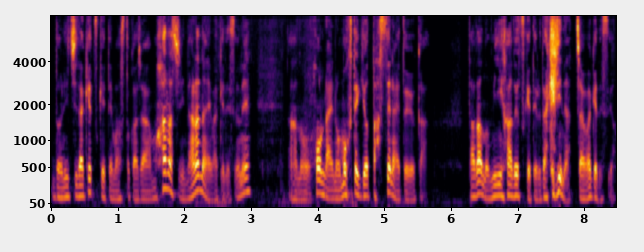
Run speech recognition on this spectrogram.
土日だけつけてますとかじゃ、もう話にならないわけですよね。あの、本来の目的を達せないというか、ただのミーハーでつけてるだけになっちゃうわけですよ。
